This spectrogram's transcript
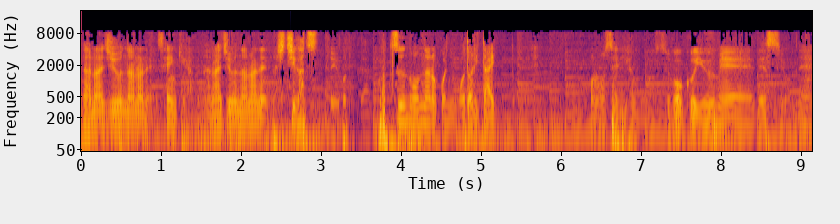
77年、1977年の7月ということで、あの普通の女の子に戻りたいとね、このセリフもすごく有名ですよね。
